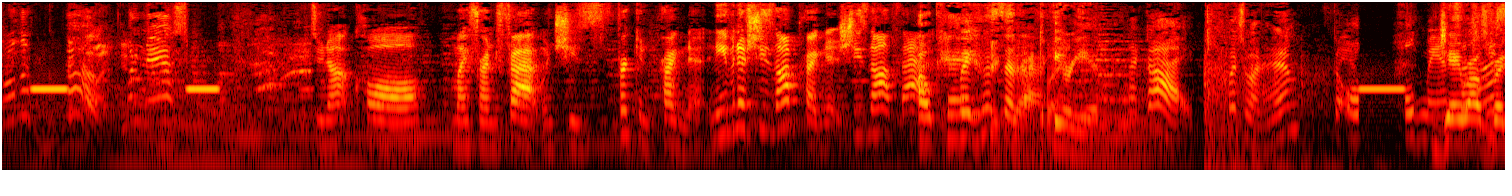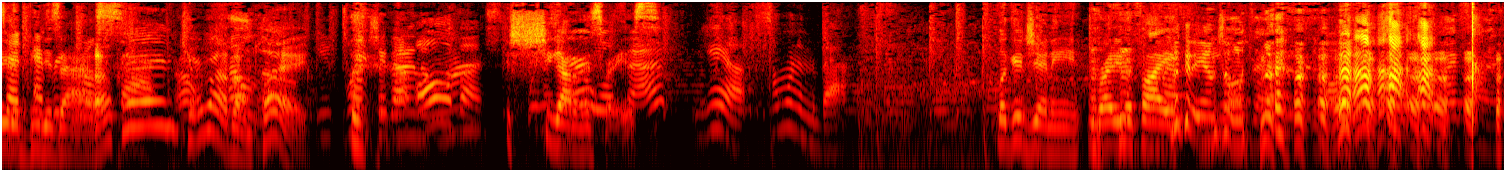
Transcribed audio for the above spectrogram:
Grow the f- up. What an ass. Do not call my friend fat when she's freaking pregnant. And even if she's not pregnant, she's not fat. Okay. Wait, who said that? Period. That guy. Which one? Him? The old, old man. J. Rod's ready to beat his ass. girl's Okay, fat. J. Oh, Rod don't no. play. You talked about all of us. She got in his face. fat. Yeah, someone in the back. Look at Jenni, ready to fight. Look at Angela.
